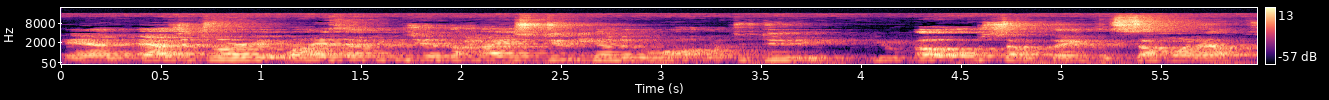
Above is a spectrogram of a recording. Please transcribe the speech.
And as a target, why is that? Because you have the highest duty under the law. What's a duty? You owe something to someone else.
